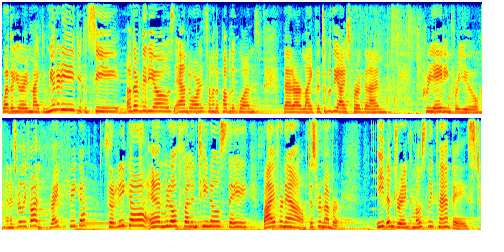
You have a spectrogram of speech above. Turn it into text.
whether you're in my community, you can see other videos and or some of the public ones that are like the tip of the iceberg that I'm creating for you. And it's really fun, right, Rika? So Rika and Rudolph Valentino say bye for now. Just remember, Eat and drink mostly plant based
